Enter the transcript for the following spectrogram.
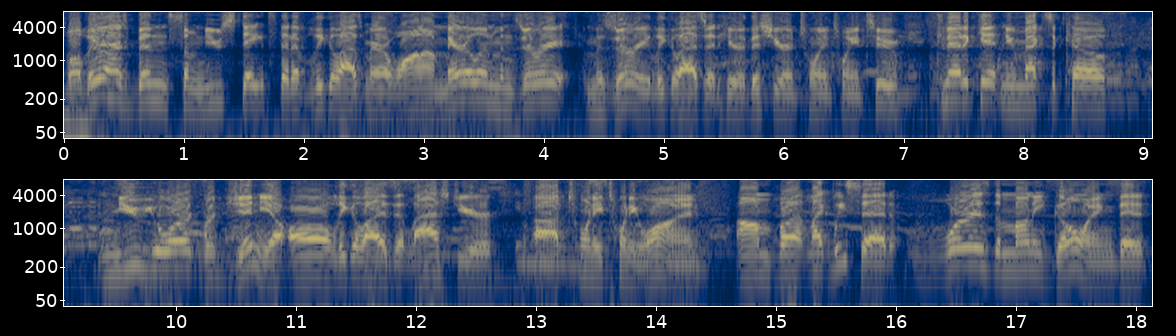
Well, there has been some new states that have legalized marijuana. Maryland, Missouri, Missouri legalized it here this year in 2022. Connecticut, New Mexico, New York, Virginia all legalized it last year, uh, 2021. Um, but like we said, where is the money going that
